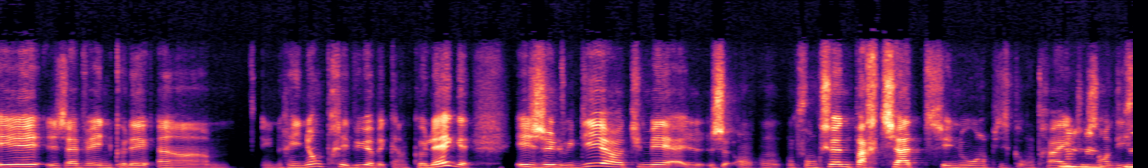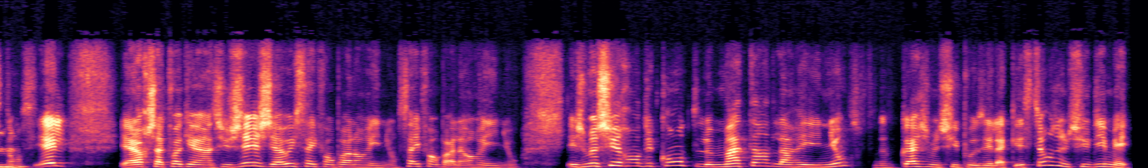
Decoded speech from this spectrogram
Et j'avais une collègue, une réunion prévue avec un collègue et je lui dis, ah, tu mets, on, fonctionne par chat chez nous, hein, puisqu'on travaille tous mmh en mmh distanciel. Et alors, chaque fois qu'il y a un sujet, je dis, ah oui, ça, il faut en parler en réunion, ça, il faut en parler en réunion. Et je me suis rendu compte le matin de la réunion, donc là, je me suis posé la question, je me suis dit, mais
